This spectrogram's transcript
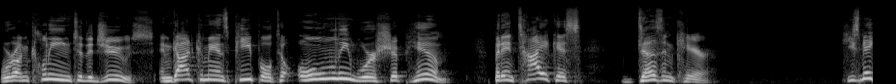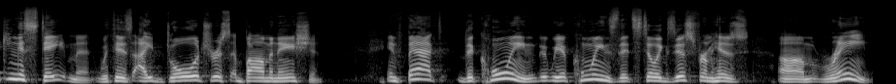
were unclean to the Jews, and God commands people to only worship him. But Antiochus doesn't care. He's making a statement with his idolatrous abomination. In fact, the coin, that we have coins that still exist from his um, reign.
